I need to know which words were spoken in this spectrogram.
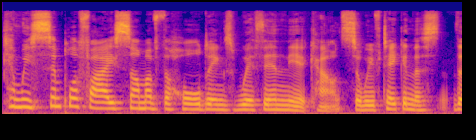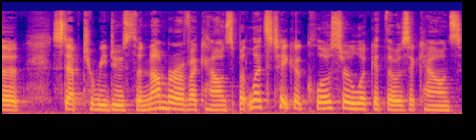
can we simplify some of the holdings within the accounts? So we've taken this, the step to reduce the number of accounts, but let's take a closer look at those accounts.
